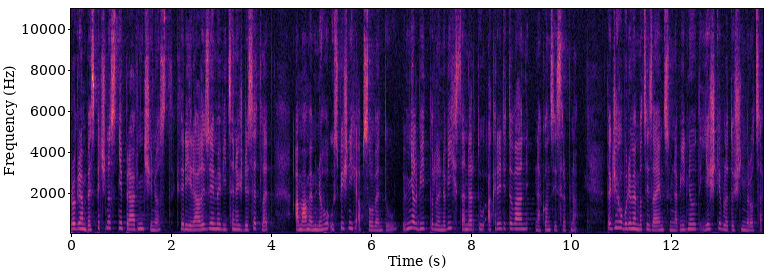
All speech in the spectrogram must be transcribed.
Program Bezpečnostně právní činnost, který realizujeme více než 10 let a máme mnoho úspěšných absolventů, by měl být podle nových standardů akreditován na konci srpna, takže ho budeme moci zájemcům nabídnout ještě v letošním roce.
